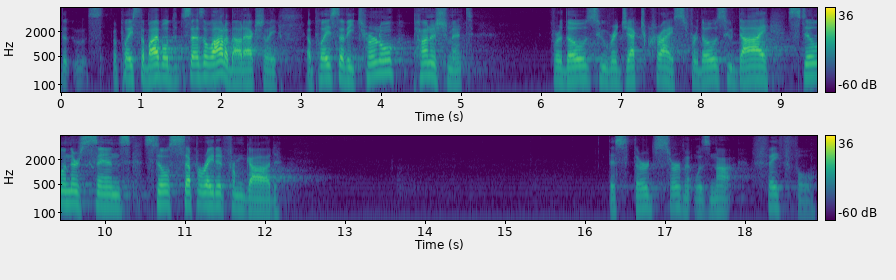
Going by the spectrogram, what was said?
the, a place the Bible says a lot about, actually, a place of eternal punishment for those who reject Christ, for those who die still in their sins, still separated from God. This third servant was not faithful.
